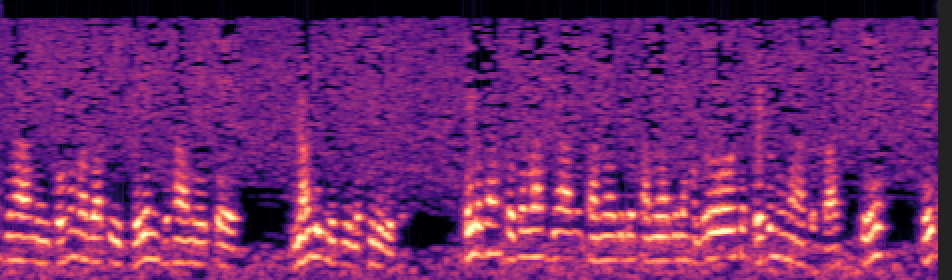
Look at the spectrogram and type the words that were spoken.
ධ්‍යානයේ කොහොමද අපි දෙවෙනි ධ්‍යානයට නගින්නේ කියන පිළිවෙත. ඒක තමයි ප්‍රථම ධ්‍යානයේ සමයදලා සමයදලා හොඳට ප්‍රගුණනාට පස්සේ ඒක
